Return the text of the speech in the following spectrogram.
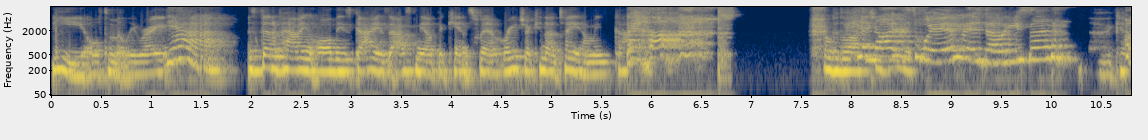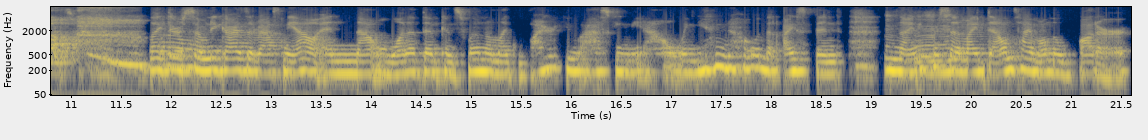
be ultimately, right? Yeah. Instead of having all these guys ask me out that can't swim. Rach, I cannot tell you how many guys over the last cannot swim. Is that what you said? I cannot Like there's so many guys that have asked me out and not one of them can swim. I'm like, why are you asking me out when you know that I spend 90% mm-hmm. of my downtime on the water?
